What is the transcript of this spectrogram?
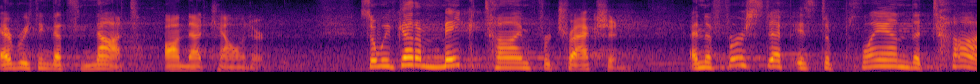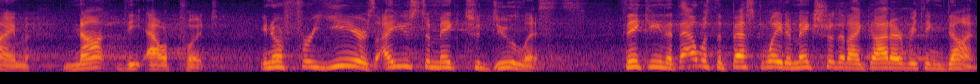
everything that's not on that calendar. So we've got to make time for traction. And the first step is to plan the time, not the output. You know, for years, I used to make to do lists, thinking that that was the best way to make sure that I got everything done.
